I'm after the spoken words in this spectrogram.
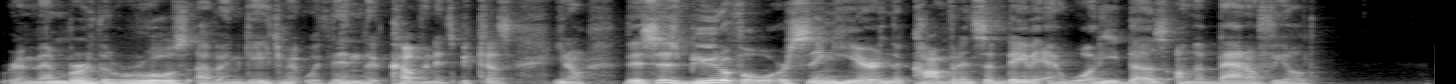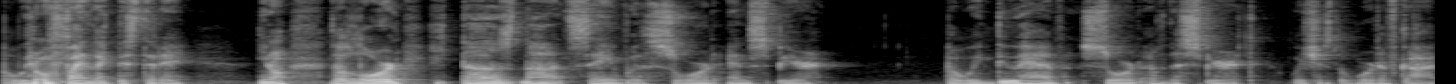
remember the rules of engagement within the covenants because, you know, this is beautiful what we're seeing here in the confidence of David and what he does on the battlefield. But we don't fight like this today. You know, the Lord, he does not save with sword and spear. But we do have sword of the spirit, which is the word of God.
